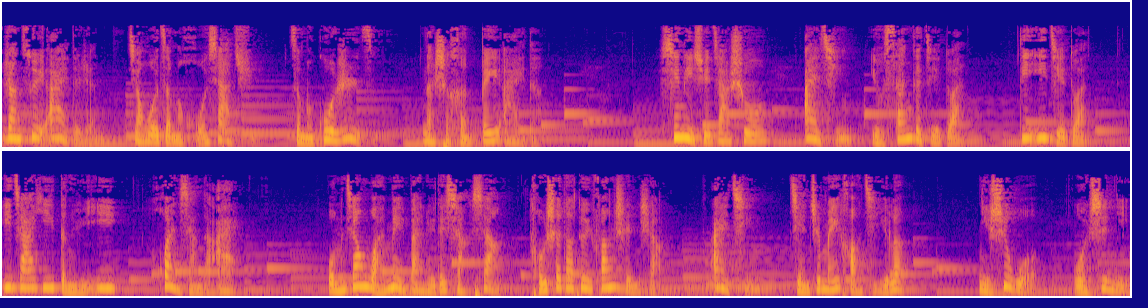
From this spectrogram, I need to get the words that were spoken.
让最爱的人教我怎么活下去，怎么过日子，那是很悲哀的。心理学家说，爱情有三个阶段：第一阶段，一加一等于一，幻想的爱，我们将完美伴侣的想象投射到对方身上，爱情简直美好极了。你是我，我是你，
